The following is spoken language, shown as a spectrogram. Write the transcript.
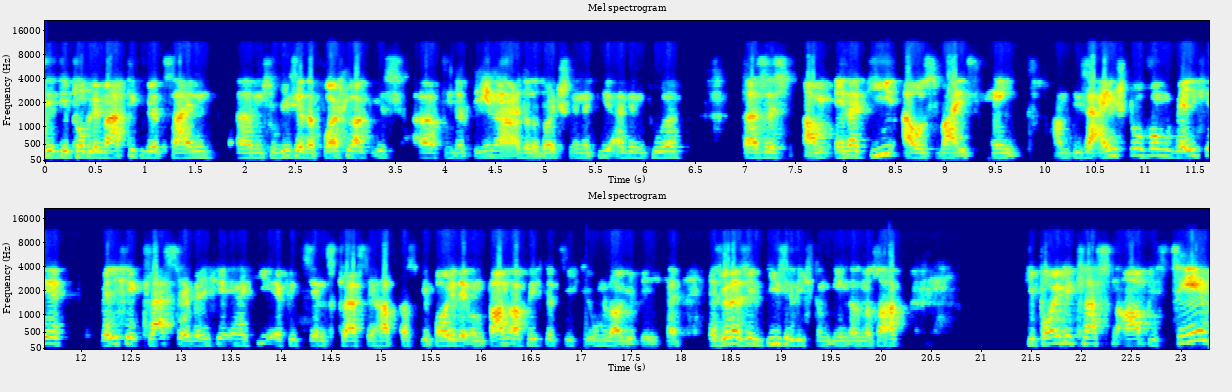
die, die, Problematik wird sein, ähm, so wie es ja der Vorschlag ist äh, von der DENA, also der Deutschen Energieagentur, dass es am Energieausweis hängt, an dieser Einstufung, welche, welche Klasse, welche Energieeffizienzklasse hat das Gebäude und danach richtet sich die Umlagefähigkeit. Es wird also in diese Richtung gehen, dass man sagt, Gebäudeklassen A bis C,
